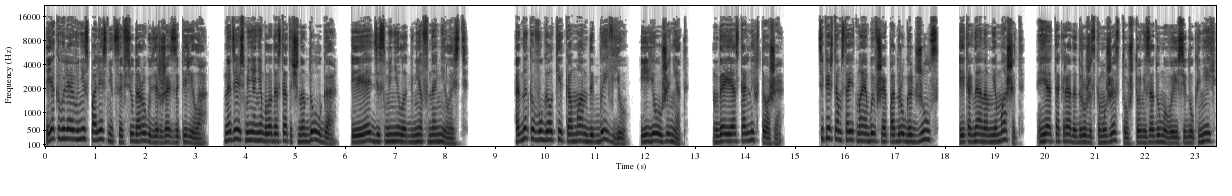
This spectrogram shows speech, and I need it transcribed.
Я ковыляю вниз по лестнице, всю дорогу держась за перила. Надеюсь, меня не было достаточно долго, и Эдди сменила гнев на милость. Однако в уголке команды Бэйвью ее уже нет. Да и остальных тоже. Теперь там стоит моя бывшая подруга Джулс, и когда она мне машет, я так рада дружескому жесту, что, не задумываясь, иду к ней,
